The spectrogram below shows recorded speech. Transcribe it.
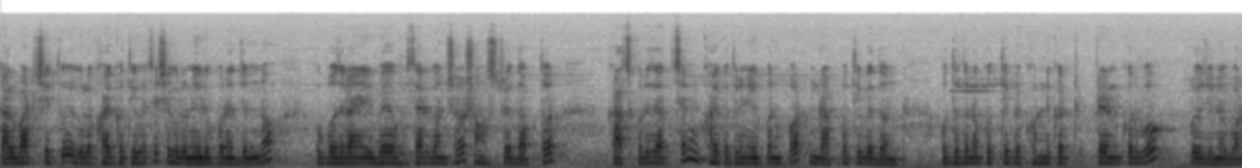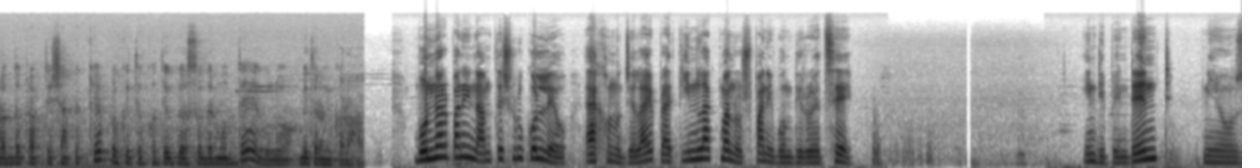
কালভার্ট সেতু এগুলো ক্ষয়ক্ষতি হয়েছে সেগুলো নিরূপণের জন্য উপজেলা নির্বাহী অফিসারগণ সহ সংশ্লিষ্ট দপ্তর কাজ করে যাচ্ছেন। ক্ষয়ক্ষতি নিরূপণ পর আমরা প্রতিবেদন ঊর্ধ্বতন কর্তৃপক্ষের নিকট প্রেরণ করব। প্রয়োজনীয় বরাদ্দ প্রাপ্তির সাপেক্ষে প্রকৃত ক্ষতিগ্রস্তদের মধ্যে এগুলো বিতরণ করা হবে। বন্যার পানি নামতে শুরু করলেও এখনও জেলায় প্রায় তিন লাখ মানুষ পানিবন্দী রয়েছে। Independent news.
